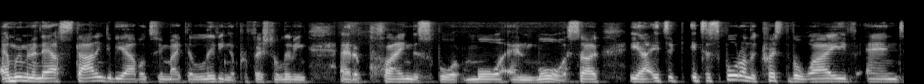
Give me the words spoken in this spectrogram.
And women are now starting to be able to make a living, a professional living, out of playing the sport more and more. So, yeah, it's a it's a sport on the crest of a wave. And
